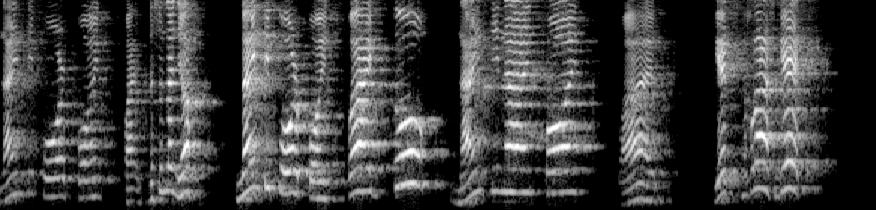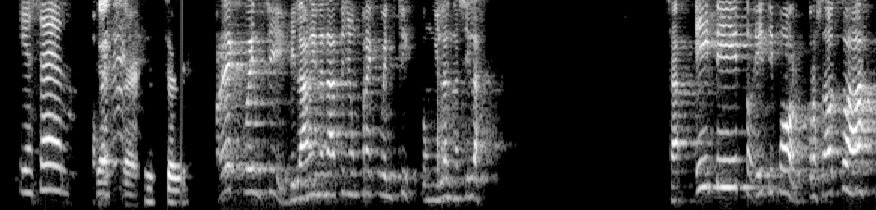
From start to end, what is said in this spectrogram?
94.5. Nasundan nyo? 94.5 to 99.5. Gets na class? Gets? Yes, sir. Okay. Yes, sir. Yes, sir. Frequency. Bilangin na natin yung frequency kung ilan na sila. Sa 80 to 84. Cross out ko ha.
